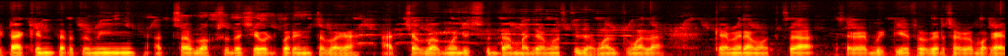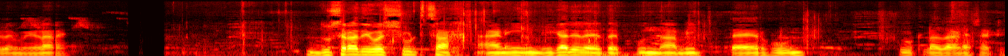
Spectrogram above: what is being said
टाकेन तर तुम्ही आजचा ब्लॉगसुद्धा शेवटपर्यंत बघा. आजच्या ब्लॉगमध्ये सुद्धा मजा मस्ती धमाल तुम्हाला कॅमेरा मागचा सगळ्या बी टी एस वगैरे सगळं बघायला मिळणार आहे. दुसरा दिवस शूटचा आणि निघालेला येत आहे पुन्हा आम्ही तयार होऊन शूटला जाण्यासाठी.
